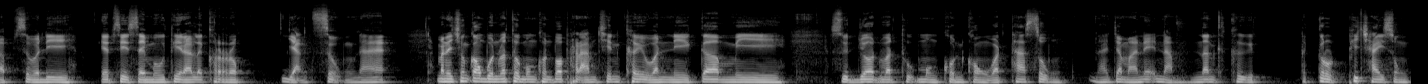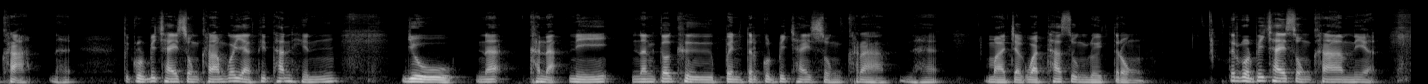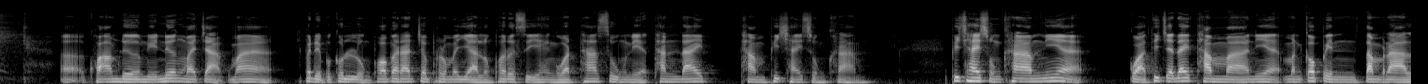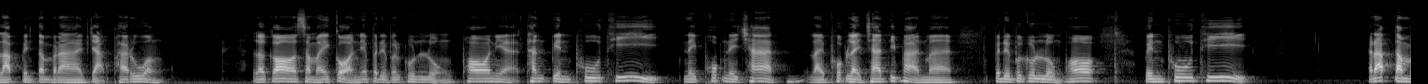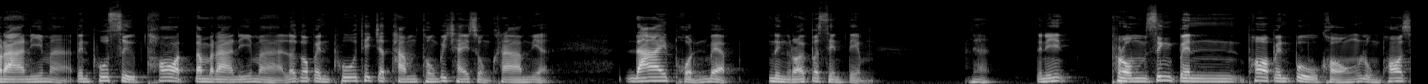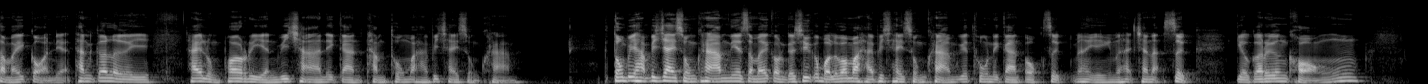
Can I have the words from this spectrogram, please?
ครับสวัสดี FC ไซมูที่รักและเคารพอย่างสูงนะฮะมาในช่วงกองบุญวัตถุมงคลพระพรามเช่นเคยวันนี้ก็มีสุดยอดวัตถุมงคลของวัดท่าสุงนะจะมาแนะนำนั่นก็คือตะกรุดพิชัยสงครามนะฮะตะกรุดพิชัยสงครามก็อย่างที่ท่านเห็นอยู่ณขณะนี้นั่นก็คือเป็นตะกรุดพิชัยสงครามนะฮะมาจากวัดท่าสุงโดยตรง ตะกรุดพิชัยสงครามเนี่ย ความเดิมนี่เนื่องมาจากว่าพระเดชพระคุณหลวงพ่อพระราชพรหมยานหลวงพ่อฤาษีแห่งวัดท่าซุงเนี่ยท่านได้ทำพิชัยสงคราม พิชัยสงครามเนี่ยกว่าที่จะได้ทำมาเนี่ยมันก็เป็นตำราลับเป็นตำราจากพระร่วง แล้วก็สมัยก่อนเนี่ยพระเดชพระคุณหลวงพ่อเนี่ยท่านเป็นผู้ที่ในภพในชาติ หลายภพหลายชาติที่ผ่านมาพระเดชพระคุณหลวงพ่อเป็นผู้ที่ รับตำรานี้มา เป็นผู้สืบทอดตำรานี้มา แล้วก็เป็นผู้ที่จะทำธงพิชัยสงครามเนี่ยได้ผลแบบ 100%เต็มนะทีนี้พรมซึ่งเป็นพ่อเป็นปู่ของหลวงพ่อสมัยก่อนเนี่ยท่านก็เลยให้หลวงพ่อเรียนวิชาในการทำธงมหาพิชัยสงครามธงมหาพิชัยสงครามเนี่ยสมัยก่อนก็ชื่อก็บอกเลยว่ามหาพิชัยสงครามคือธงในการออกศึกนั่นเองนะฮะชนะศึกเกี่ยวกับเรื่องของ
